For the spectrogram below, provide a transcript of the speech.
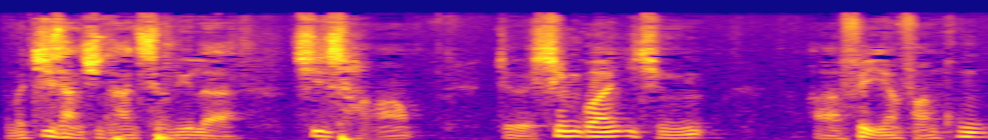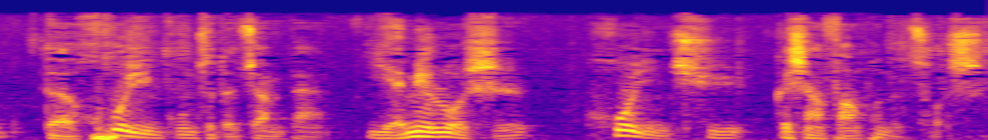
那么机场集团成立了机场这个新冠疫情啊肺炎防控的货运工作的专班，严密落实货运区各项防控的措施。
